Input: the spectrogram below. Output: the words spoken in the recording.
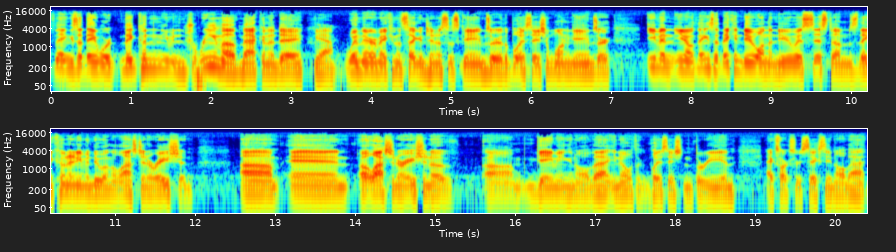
things that they were they couldn't even dream of back in the day Yeah. when they were making the Sega Genesis games or the PlayStation 1 games or even, you know, things that they can do on the newest systems they couldn't even do on the last generation. Um, and uh, last generation of um, gaming and all that. You know, with the PlayStation 3 and Xbox 360 and all that.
